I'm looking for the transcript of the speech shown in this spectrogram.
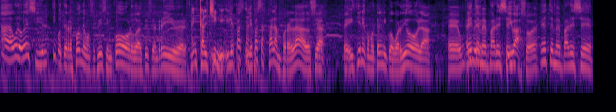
Nada, vos lo ves y el tipo te responde como si estuviese en Córdoba, estuviese en River. En Calchín. Y, y le, pas- y le pasas Haaland por al lado, o sea, y tiene como técnico a Guardiola. Eh, un Este pibe me parece. vivazo, ¿eh? Este me parece.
